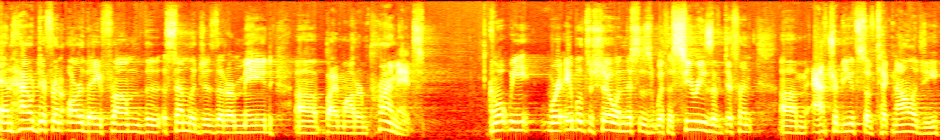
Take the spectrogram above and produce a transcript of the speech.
and how different are they from the assemblages that are made uh, by modern primates. And what we were able to show, and this is with a series of different um, attributes of technology,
